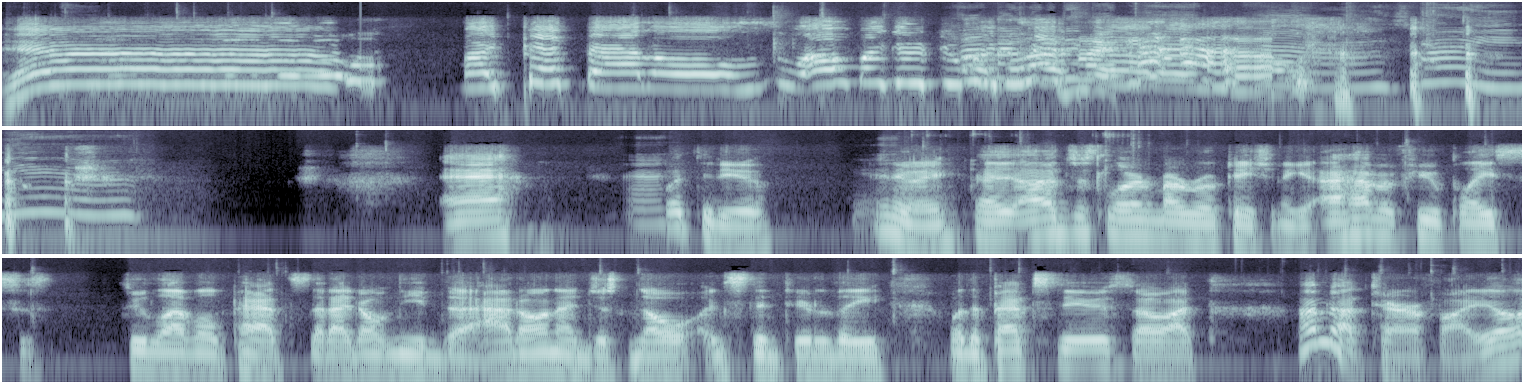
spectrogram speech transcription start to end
Yeah, my pet battles. How am I going to do Oh my God, pet my battles? battle. Eh. Eh, what to do? yeah. Anyway, I, I just learned my rotation again. I have a few places to level pets that I don't need the add-on. I just know instinctively what the pets do, so I, I'm not terrified. It'll,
